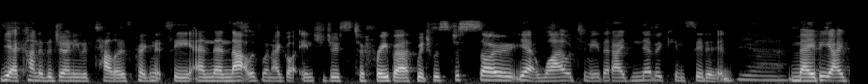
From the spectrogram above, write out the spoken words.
yeah, kind of the journey with Tallow's pregnancy. And then that was when I got introduced to free birth, which was just so, yeah, wild to me that I'd never considered. Yeah. Maybe I,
